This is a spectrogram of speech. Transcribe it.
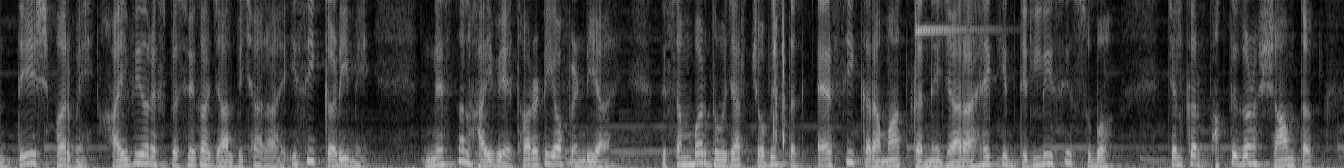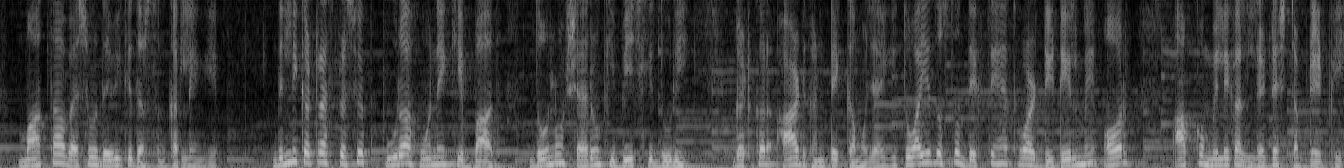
देश भर में हाईवे और एक्सप्रेसवे का जाल बिछा रहा है। इसी कड़ी में national highway authority of India दिसंबर 2024 तक ऐसी करामात करने जा रहा है कि दिल्ली से सुबह चलकर भक्तगण शाम तक माता वैष्णो देवी के दर्शन कर लेंगे। दिल्ली कटरा एक्सप्रेसवे पूरा होने के बाद दोनों शहरों के बीच की दूरी घटकर आठ घंटे कम हो जाएगी। तो आइए दोस्तों, देखते हैं थोड़ा डिटेल में और आपको मिलेगा लेटेस्ट अपडेट भी।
